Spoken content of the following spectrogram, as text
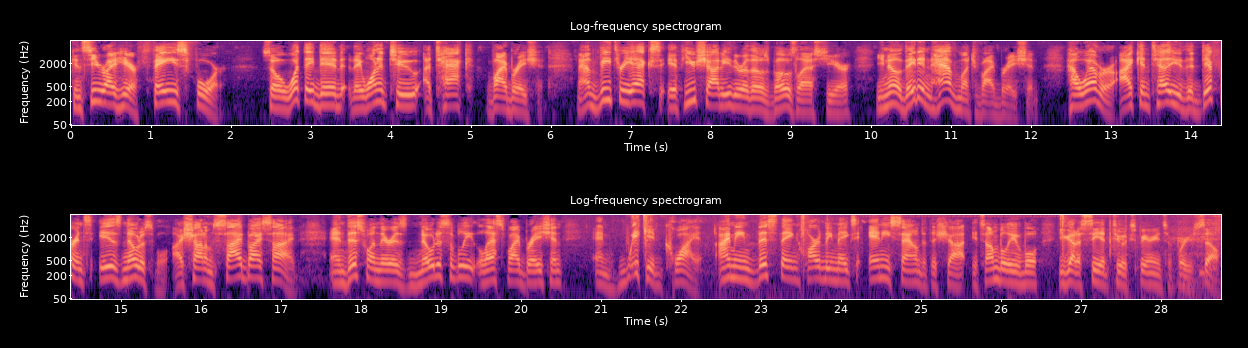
Can see right here, phase four. So what they did, they wanted to attack vibration. Now the V3X, if you shot either of those bows last year, you know they didn't have much vibration. However, I can tell you the difference is noticeable. I shot them side by side, and this one there is noticeably less vibration and wicked quiet. I mean, this thing hardly makes any sound at the shot. It's unbelievable. You got to see it to experience it for yourself.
